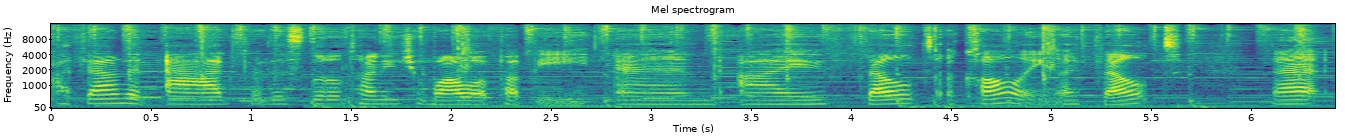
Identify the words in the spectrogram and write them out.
I found an ad for this little tiny Chihuahua puppy, and I felt a calling. I felt that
